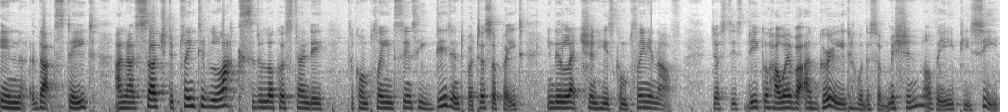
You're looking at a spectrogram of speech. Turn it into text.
in that state and as such the plaintiff lacks the local standing to complain since he didn't participate in the election he is complaining of. Justice Diko, however, agreed with the submission of the APC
